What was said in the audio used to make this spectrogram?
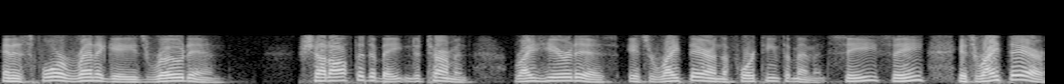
and his four renegades rode in, shut off the debate, and determined right here it is. It's right there in the 14th Amendment. See, see? It's right there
